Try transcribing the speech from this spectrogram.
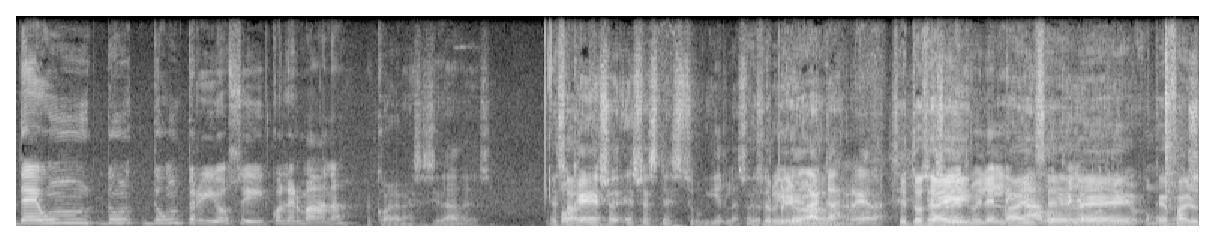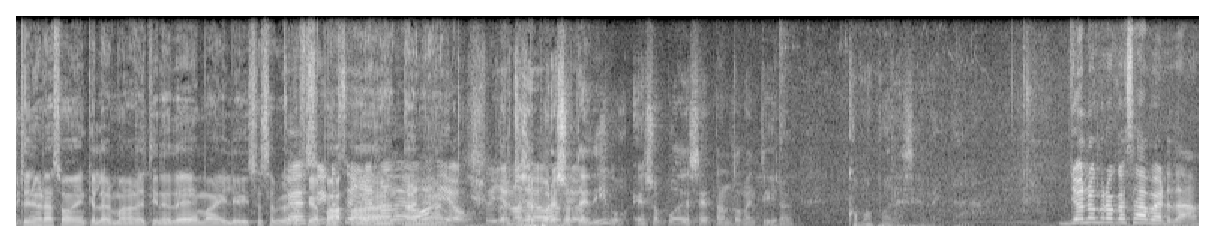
De un, de un, de un trío, sí, con la hermana. ¿Cuál es la necesidad de eso? Exacto. Porque eso, eso es destruirla, eso, es es destruirle la privado. carrera. Sí, entonces eso es ahí, destruirle el ahí legado se que ella construyó como que tiene razón en que la hermana le tiene dema y le hizo esa biografía sí, para de dañar. odio. Entonces, por eso te digo, eso puede ser tanto mentira como puede ser verdad. Yo no creo que sea verdad.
